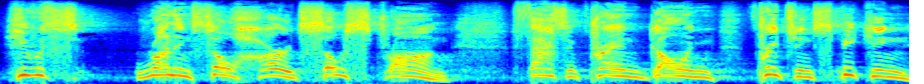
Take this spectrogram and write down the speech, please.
he was running so hard, so strong, fasting, praying, going, preaching, speaking,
